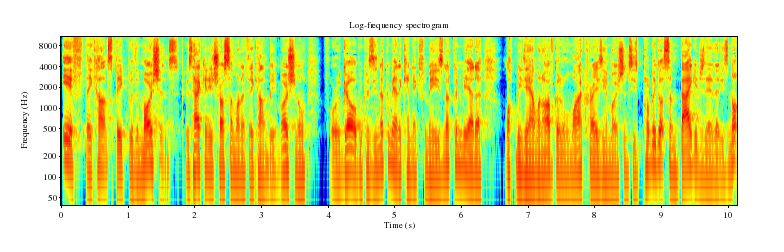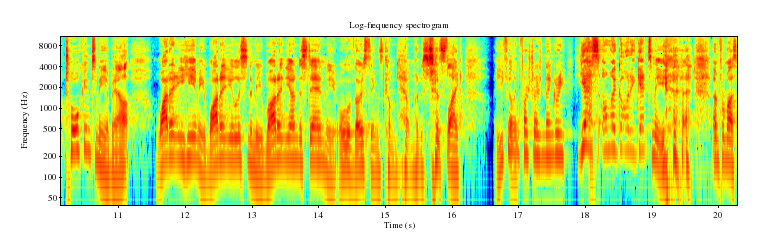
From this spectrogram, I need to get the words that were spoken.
if they can't speak with emotions. Because how can you trust someone if they can't be emotional for a girl? Because he's not going to be able to connect for me. He's not going to be able to lock me down when I've got all my crazy emotions. He's probably got some baggage there that he's not talking to me about. Why don't you hear me? Why don't you listen to me? Why don't you understand me? All of those things come down when it's just like, are you feeling frustrated and angry? Yes. Oh my God, he gets me. and from us,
